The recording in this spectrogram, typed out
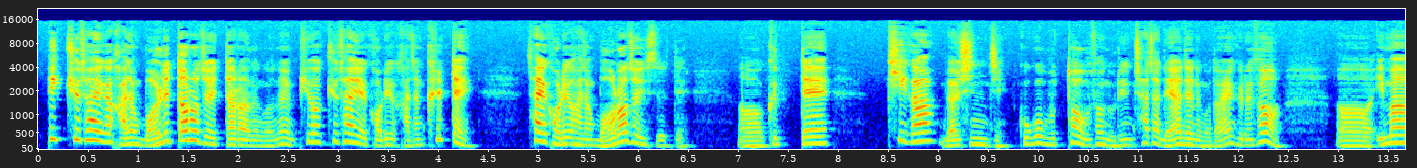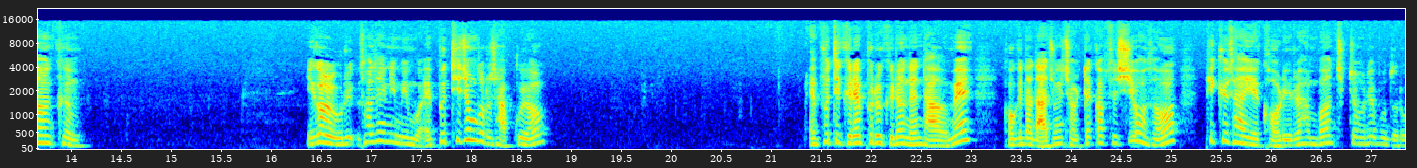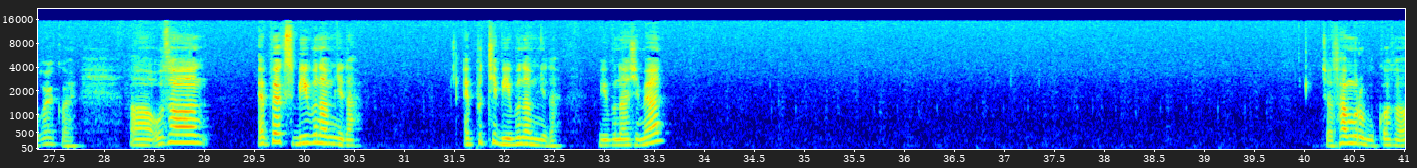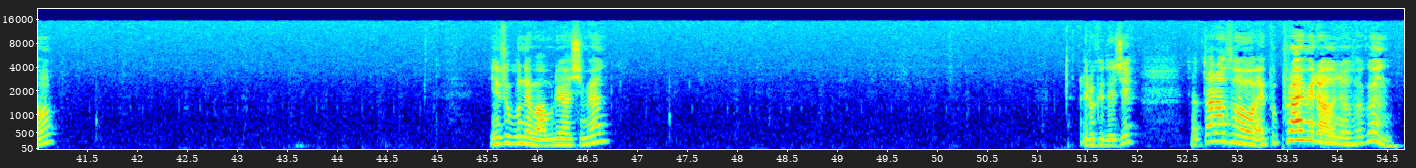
PQ 사이가 가장 멀리 떨어져 있다라는 거는 P와 Q 사이의 거리가 가장 클 때, 사이 거리가 가장 멀어져 있을 때, 어, 그때 T가 몇인지, 그거부터 우선 우리는 찾아내야 되는 거다. 그래서, 어, 이만큼, 이걸 우리 선생님이 뭐 FT 정도로 잡고요. FT 그래프를 그려낸 다음에 거기다 나중에 절대값을 씌워서 PQ 사이의 거리를 한번 측정을 해보도록 할 거예요. 어, 우선 fx 미분합니다. ft 미분합니다. 미분하시면 자 3으로 묶어서 인수분해 마무리하시면 이렇게 되지? 자, 따라서 F'이라는 녀석은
